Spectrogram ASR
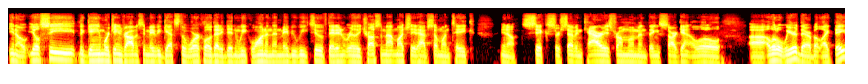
you know, you'll see the game where James Robinson maybe gets the workload that he did in week one, and then maybe week two, if they didn't really trust him that much, they'd have someone take, you know, six or seven carries from him, and things start getting a little uh, a little weird there. But like they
